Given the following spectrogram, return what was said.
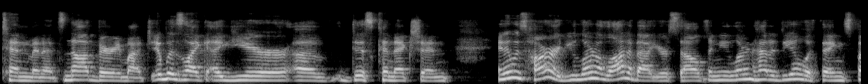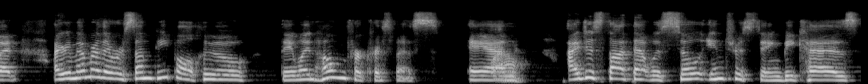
10 minutes, not very much. It was like a year of disconnection. And it was hard. You learn a lot about yourself and you learn how to deal with things. But I remember there were some people who they went home for Christmas. And Wow. I just thought that was so interesting because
